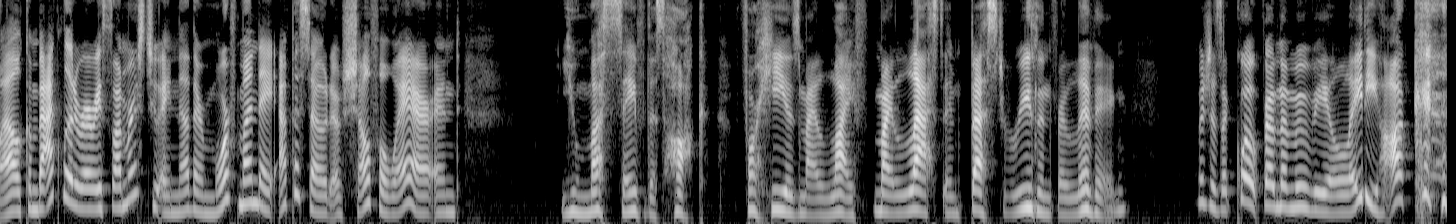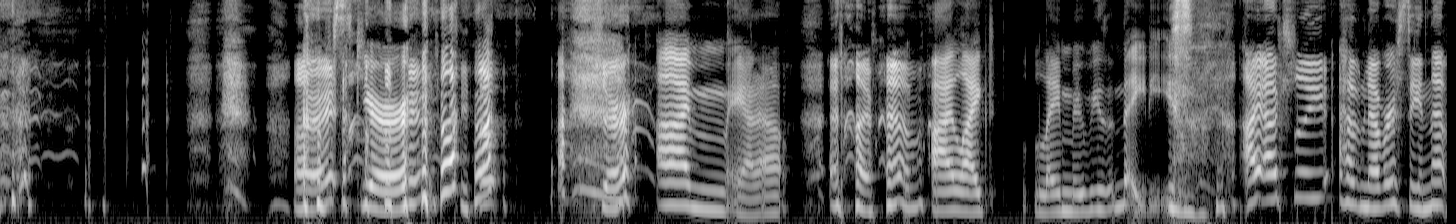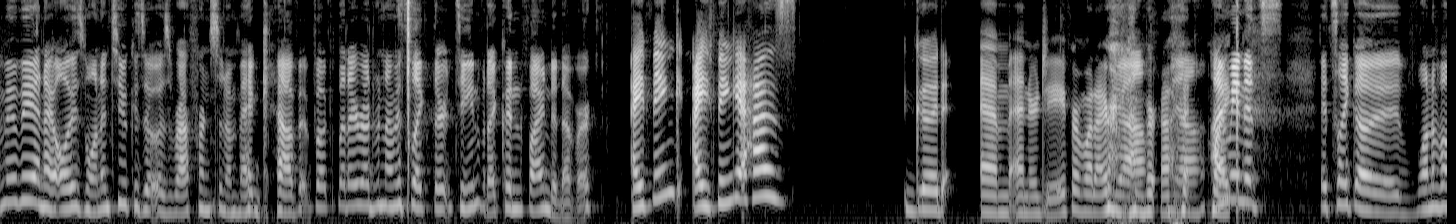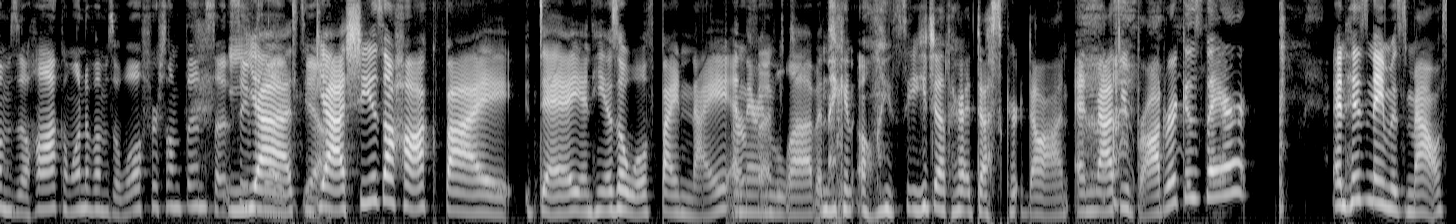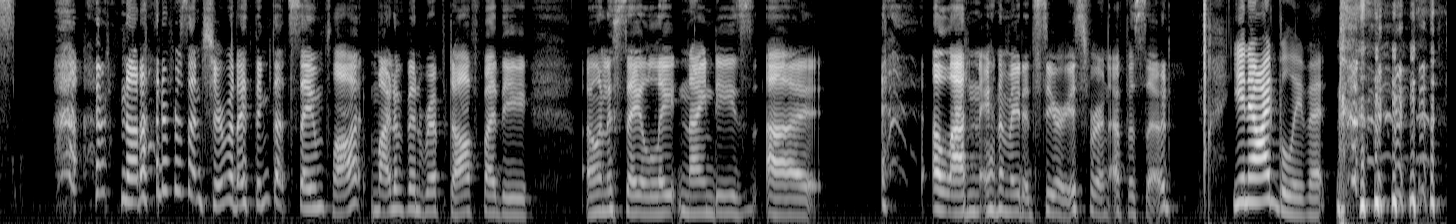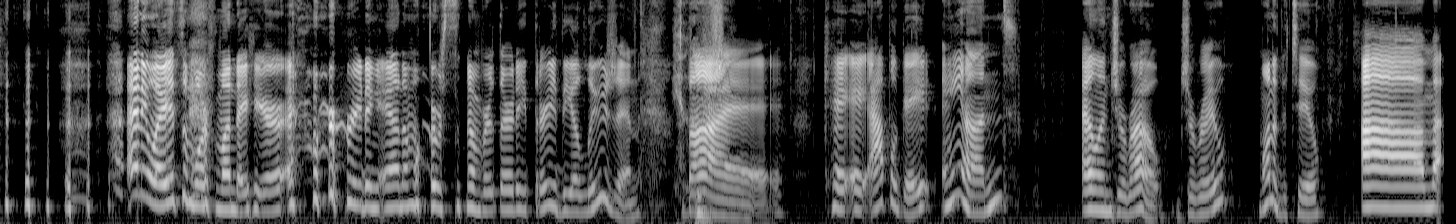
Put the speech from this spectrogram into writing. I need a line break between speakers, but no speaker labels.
Welcome back, literary slummers, to another Morph Monday episode of Shelf Aware. And you must save this hawk, for he is my life, my last and best reason for living. Which is a quote from the movie Ladyhawke.
All right.
Obscure.
Yep. Sure.
I'm Anna.
And I'm Em.
I liked lame movies in the 80s.
I actually have never seen that movie, and I always wanted to because it was referenced in a Meg Cabot book that I read when I was like 13, but I couldn't find it ever.
I think I think it has good M energy from what I
Yeah,
remember of
yeah.
it.
I mean, it's it's like a one of them's a hawk and one of them's a wolf or something. So it seems
yes,
like,
yeah.
yeah.
She is a hawk by day, and he is a wolf by night, and they're in love, and they can only see each other at dusk or dawn. And Matthew Broderick is there, and his name is Mouse.
I'm not 100% sure, but I think that same plot might have been ripped off by the, I want to say, late 90s uh, Aladdin animated series for an episode.
You know, I'd believe it.
Anyway, it's a Morph Monday here, and we're reading Animorphs number 33, The Illusion, by K.A. Applegate and Ellen Geroux. Giroux? One of the two.
Um,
